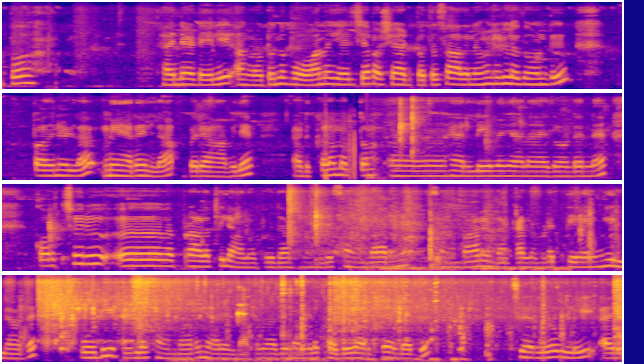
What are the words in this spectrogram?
അപ്പോൾ അതിന്റെ ഇടയിൽ അങ്ങോട്ടൊന്ന് പോകാമെന്ന് വിചാരിച്ചാൽ പക്ഷേ അടുപ്പത്തെ സാധനങ്ങളുള്ളതുകൊണ്ട് അപ്പം അതിനുള്ള നേരമില്ല. അപ്പോൾ രാവിലെ അടുക്കള മൊത്തം ഹാൻഡിൽ ചെയ്യുന്ന ഞാനായതുകൊണ്ട് തന്നെ കുറച്ചൊരു വെപ്രാളത്തിലാണ്. അപ്പോൾ ഇതാ നമ്മുടെ സാമ്പാറിന് ഉണ്ടാക്കാൻ. നമ്മുടെ തേങ്ങയില്ലാതെ പൊടിയിട്ടുള്ള സാമ്പാർ ഞാൻ ഉണ്ടാക്കുന്നത്. അത് നമ്മൾ കടുക് വറുത്ത് അതിന്റെ അകത്ത് ചെറിയ ഉള്ളി അരി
